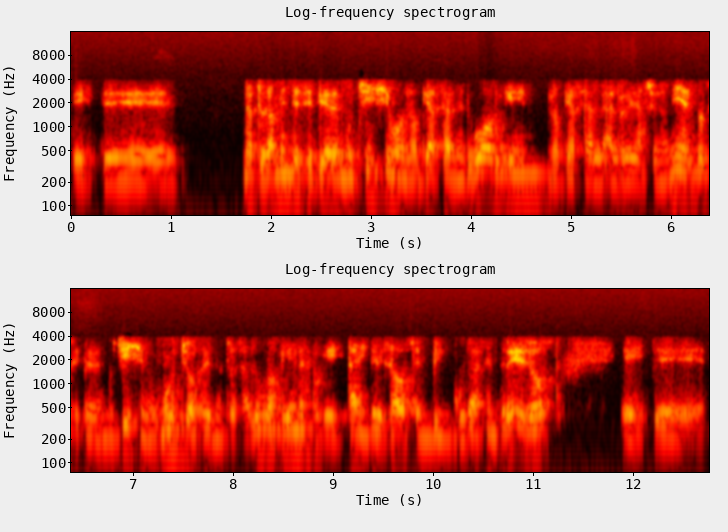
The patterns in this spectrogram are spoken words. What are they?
Este, naturalmente se pierde muchísimo en lo que hace al networking, lo que hace al, relacionamiento, se pierde muchísimo. Muchos de nuestros alumnos vienen porque están interesados en vincularse entre ellos. Este,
